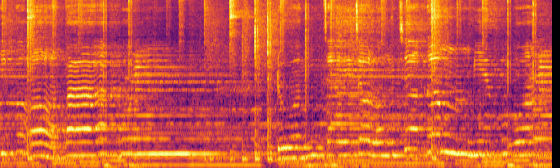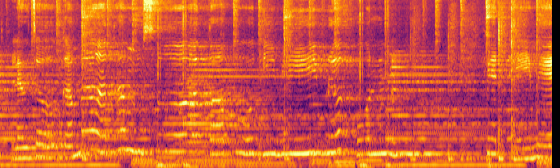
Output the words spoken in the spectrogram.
ที่พ่อปากบุญ ดวงใจเจ้าลงเชื่อคำเมียผัว แล้วเจ้าก็มาทำสัวต่อผู้ที่มีพระคุณเฮ็ดให้แม่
